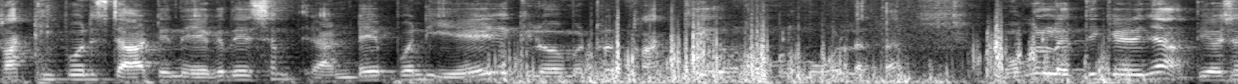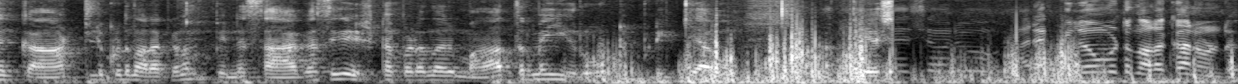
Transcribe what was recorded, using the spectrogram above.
ട്രക്കിംഗ് പോയിന്റ് സ്റ്റാർട്ട് ചെയ്യുന്നത്. ഏകദേശം രണ്ടേ പോയിന്റ് ഏഴ് കിലോമീറ്റർ ട്രക്ക് ചെയ്തുകൊണ്ട് നമ്മൾ മുകളിലെത്താം. മുകളിൽ എത്തിക്കഴിഞ്ഞാൽ അത്യാവശ്യം കാട്ടിൽ കൂടെ നടക്കണം. പിന്നെ സാഹസിക ഇഷ്ടപ്പെടുന്നവർ മാത്രമേ ഈ റൂട്ട് പിടിക്കാവൂ. അത്യാവശ്യം ഒരു അര കിലോമീറ്റർ നടക്കാനുണ്ട്.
